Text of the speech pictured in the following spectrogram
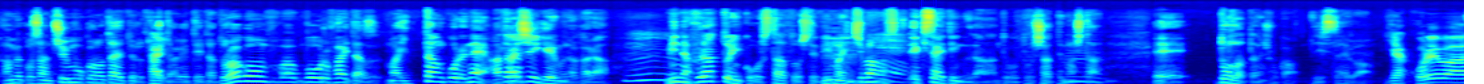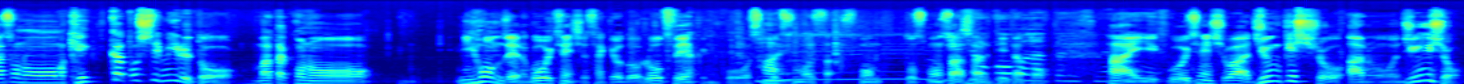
アメコさん、注目のタイトルとして挙げていた、ドラゴンボールファイターズ、まあ一旦これね、新しいゲームだから、みんなフラットにこうスタートしてて、今、うん。一番ねエキサイティングだなんてことをおっしゃってました、うん。えーどうだったんでしょうか、実際は？いやこれはそのまあ結果として見るとまたこの日本勢の合一選手先ほどローツ製薬にこうスポはい。スポンサースポンとスポンサーされていたと、はい、合一選手は準決勝あの準優勝うん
